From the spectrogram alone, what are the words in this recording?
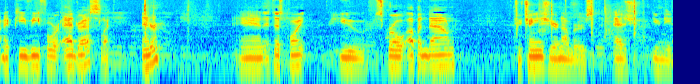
IPv4 address select enter. And at this point you scroll up and down to change your numbers as you need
